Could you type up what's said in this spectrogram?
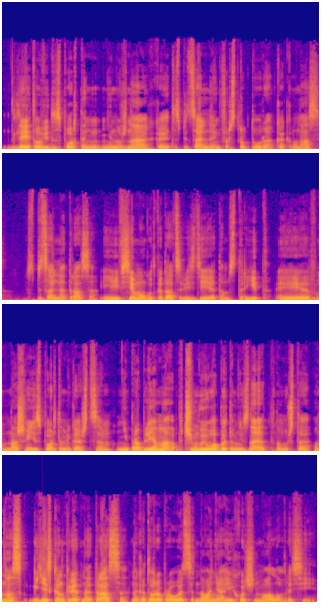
для этого вида спорта не нужна какая-то специальная инфраструктура, как у нас специальная трасса, и все могут кататься везде, там, стрит. И в нашем виде спорта, мне кажется, не проблема, почему его об этом не знают, потому что у нас есть конкретная трасса, на которой проводят соревнования, а их очень мало в России.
